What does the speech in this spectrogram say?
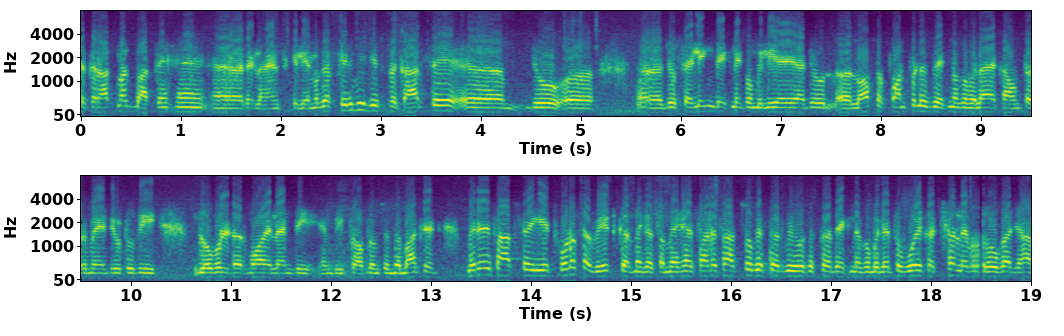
सकारात्मक बातें हैं रिलायंस के लिए। मगर फिर भी जिस प्रकार से जो जो सेलिंग देखने को मिली है या जो लॉस ऑफ़ कॉन्फिडेंस देखने को मिला है काउंटर में due to the global turmoil and the and the problems in the market मेरे हिसाब से ये थोड़ा सा वेट करने का समय है। साढ़े सात सौ के स्तर भी हो सकता है देखने को मिले तो वो एक अच्छा लेवल होगा जहाँ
